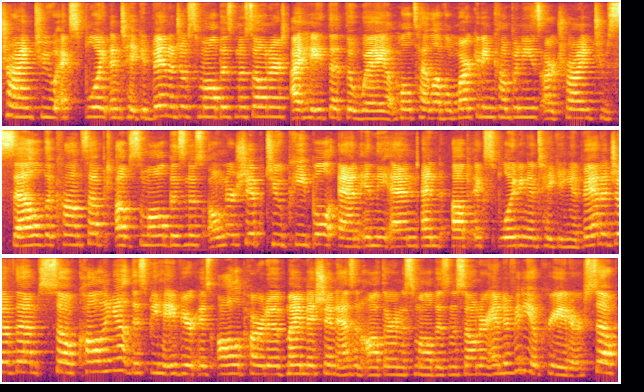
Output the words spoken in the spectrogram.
trying to exploit and take advantage of small business owners. I hate that the way multi-level marketing companies are trying to sell the concept of small business ownership to people and in the end end up exploiting and taking advantage of them. So calling out this behavior is all a part of my mission as an author and a small business owner and a video creator. So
